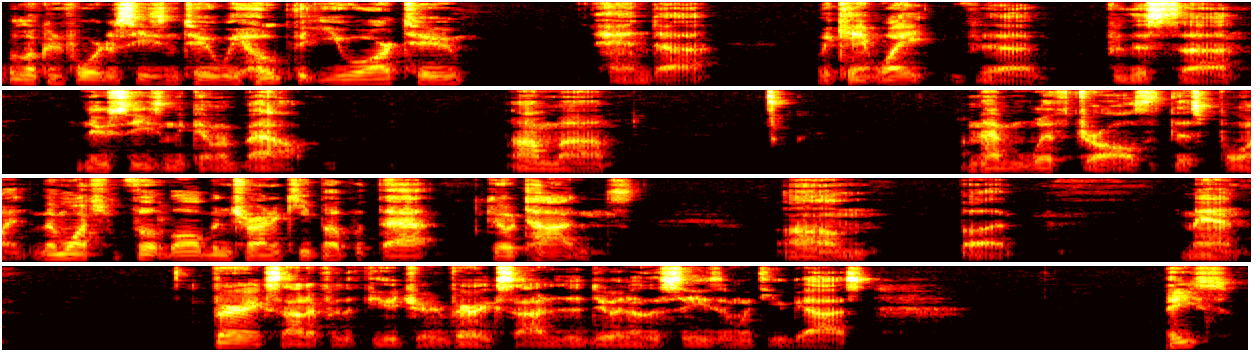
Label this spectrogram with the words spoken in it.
We're looking forward to season two. We hope that you are too, and uh, we can't wait for, for this uh, new season to come about. I'm uh, I'm having withdrawals at this point. Been watching football, been trying to keep up with that. Go Titans. Um, but man, very excited for the future and very excited to do another season with you guys. Peace.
